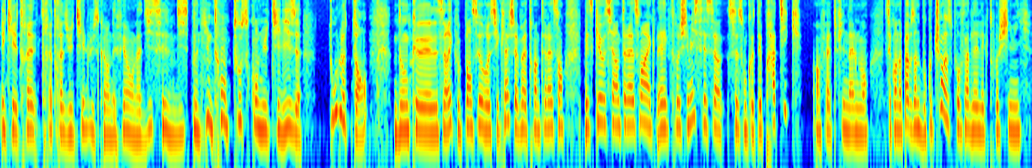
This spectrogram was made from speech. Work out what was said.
Et qui est très très très utile, puisque en effet, on l'a dit, c'est disponible dans tout ce qu'on utilise tout le temps. Donc euh, c'est vrai que penser au recyclage, ça peut être intéressant. Mais ce qui est aussi intéressant avec l'électrochimie, c'est son côté pratique, en fait, finalement. C'est qu'on n'a pas besoin de beaucoup de choses pour faire de l'électrochimie,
